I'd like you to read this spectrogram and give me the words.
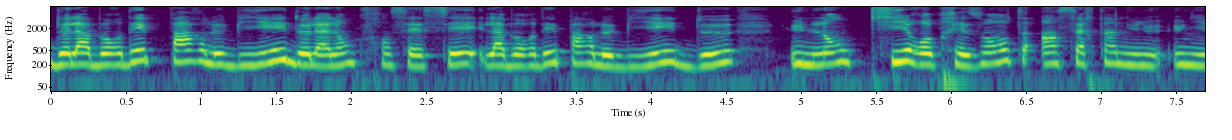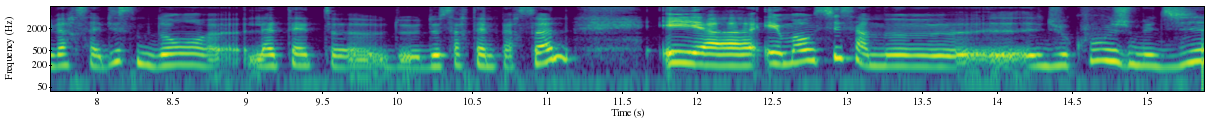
de l'aborder par le biais de la langue française, c'est l'aborder par le biais de une langue qui représente un certain universalisme dans euh, la tête euh, de, certaines personnes. Et, euh, et, moi aussi, ça me... Du coup, je me dis,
